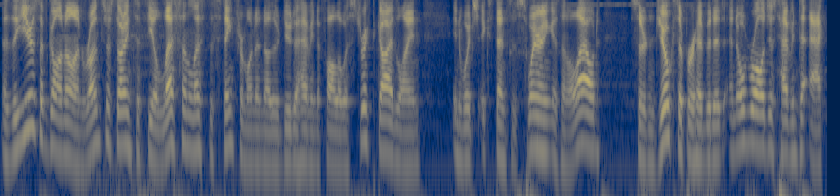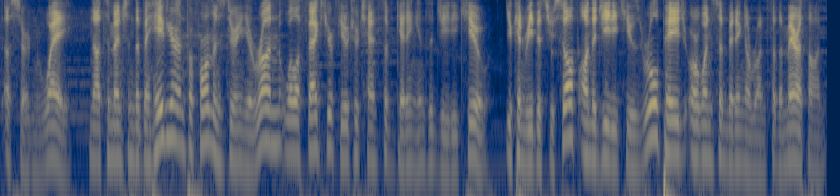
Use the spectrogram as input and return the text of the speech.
As the years have gone on, runs are starting to feel less and less distinct from one another due to having to follow a strict guideline in which extensive swearing isn't allowed, certain jokes are prohibited, and overall just having to act a certain way. Not to mention the behavior and performance during your run will affect your future chance of getting into GDQ. You can read this yourself on the GDQ's rule page or when submitting a run for the marathon.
